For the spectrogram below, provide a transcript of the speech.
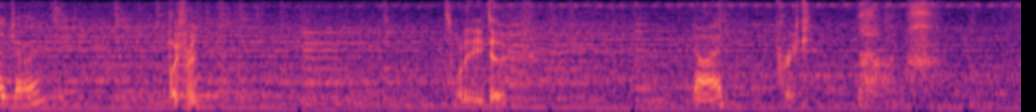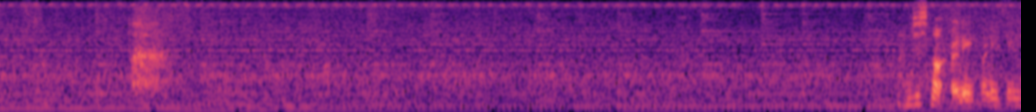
Charlie Jones? Boyfriend? So what did he do? Died. Prick. I'm just not ready for anything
